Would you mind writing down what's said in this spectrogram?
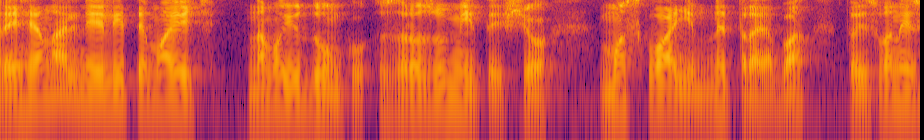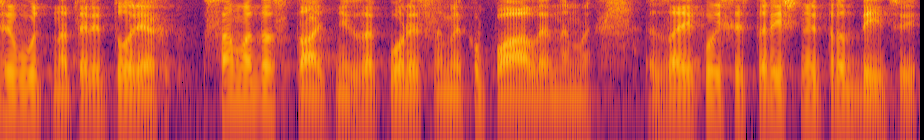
Регіональні еліти мають, на мою думку, зрозуміти, що Москва їм не треба. Тобто вони живуть на територіях самодостатніх за корисними копалинами, за якоюсь історичною традицією.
